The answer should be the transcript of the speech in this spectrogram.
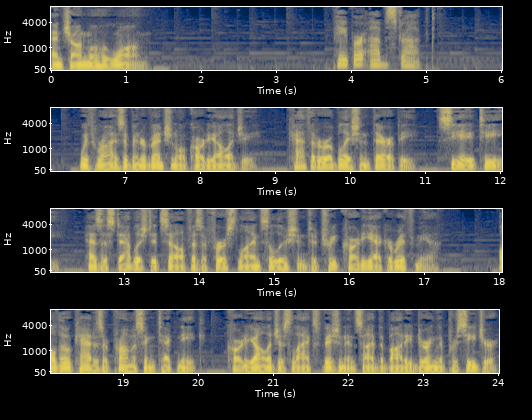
and Chanmohu Wang. Paper abstract With rise of interventional cardiology, catheter ablation therapy, CAT, has established itself as a first-line solution to treat cardiac arrhythmia. Although CAT is a promising technique, cardiologist lacks vision inside the body during the procedure,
